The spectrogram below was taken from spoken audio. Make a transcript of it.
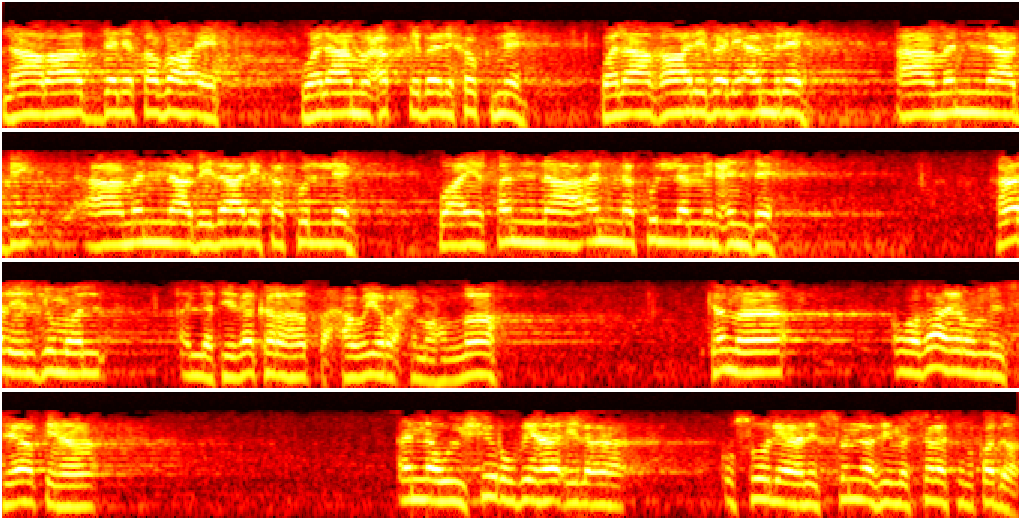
لا راد لقضائه ولا معقب لحكمه ولا غالب لأمره آمنا ب آمنا بذلك كله وأيقنا أن كلا من عنده. هذه الجمل التي ذكرها الطحاوي رحمه الله كما هو ظاهر من سياقها أنه يشير بها إلى أصول أهل السنة في مسألة القدر.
